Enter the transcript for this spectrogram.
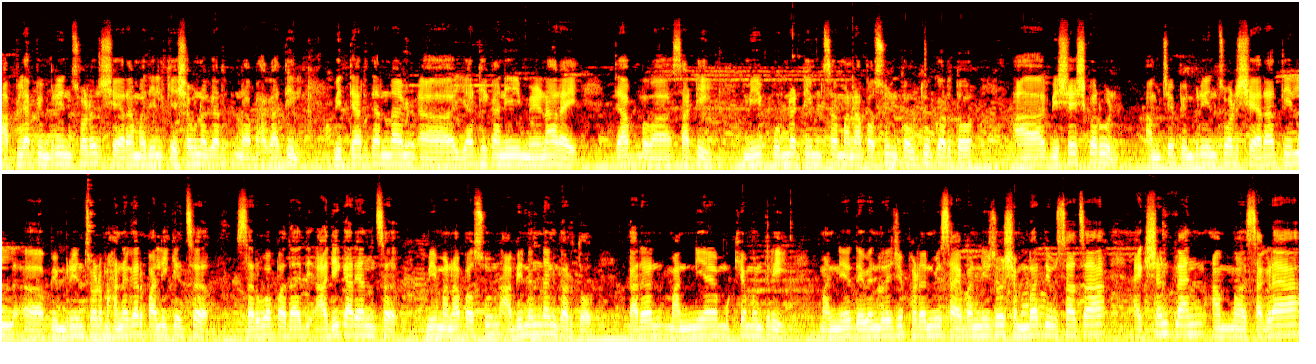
आपल्या पिंपरी चिंचवड शहरामधील केशवनगर भागातील विद्यार्थ्यांना या ठिकाणी मिळणार आहे. त्या साठी मी पूर्ण टीमचं मनापासून कौतुक करतो. विशेष करून आमचे पिंपरी चिंचवड शहरातील पिंपरी चिंचवड महानगरपालिकेचं सर्व पदाधि अधिकाऱ्यांचं मी मनापासून अभिनंदन करतो. कारण माननीय मुख्यमंत्री माननीय देवेंद्रजी फडणवीस साहेबांनी जो शंभर दिवसाचा ॲक्शन प्लॅन आम सगळ्या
